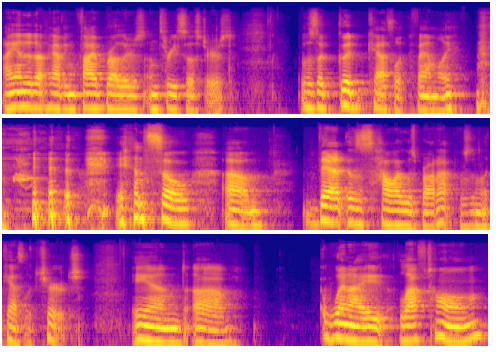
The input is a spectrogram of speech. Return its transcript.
I ended up having five brothers and three sisters. It was a good Catholic family. and so um, that is how I was brought up, was in the Catholic Church. And uh, when I left home,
